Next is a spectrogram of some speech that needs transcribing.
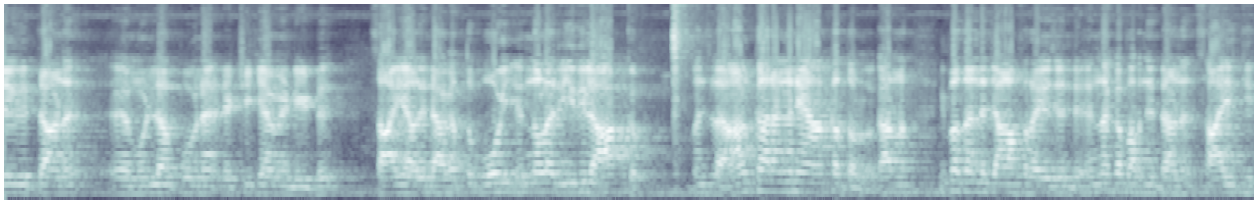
ചെയ്തിട്ടാണ് മുല്ലപ്പൂവിനെ രക്ഷിക്കാൻ വേണ്ടിയിട്ട് സായി അതിന്റെ അകത്ത് പോയി എന്നുള്ള രീതിയിൽ ആക്കും മനസ്സിലായി? ആൾക്കാർ അങ്ങനെ ആക്കത്തുള്ളൂ. കാരണം ഇപ്പൊ തന്നെ ജാഫർ ഏജന്റ് എന്നൊക്കെ പറഞ്ഞിട്ടാണ് സായിക്ക്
